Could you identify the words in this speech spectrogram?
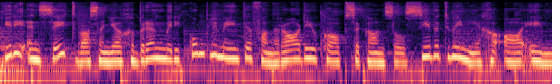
Hierdie inset was aan jou gebring met die komplimente van Radio Kaapse Kansel 729 AM.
